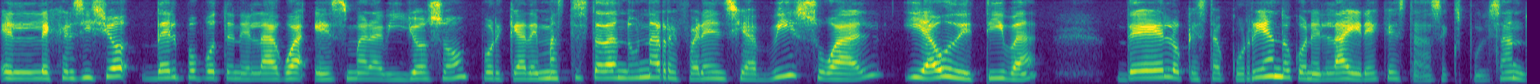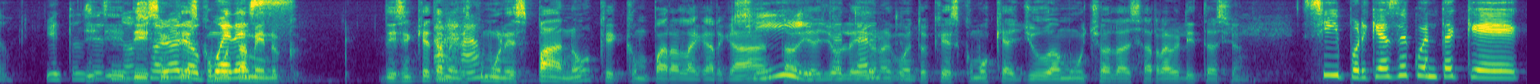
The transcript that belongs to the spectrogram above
El ejercicio del popote en el agua es maravilloso porque además te está dando una referencia visual y auditiva de lo que está ocurriendo con el aire que estás expulsando. Entonces Y- y no solo que es lo puedes... también, dicen que también es como un spa, ¿no? Que compara la garganta. Sí, había yo leí en algún momento que es como que ayuda mucho a la, esa rehabilitación. Sí, porque haz de cuenta que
